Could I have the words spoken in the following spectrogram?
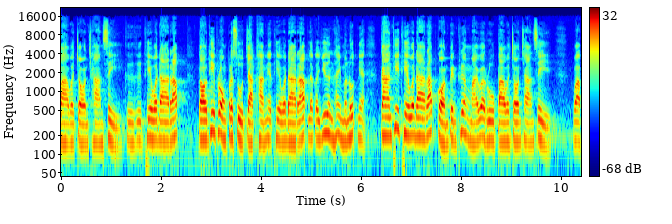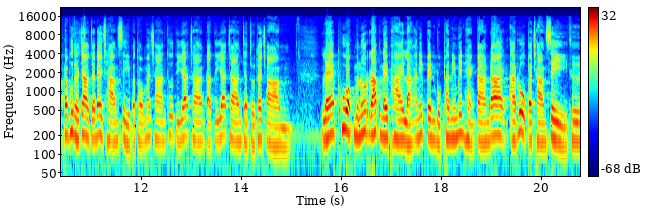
ปาวจรฌานสี่คือคือเทวดารับตอนที่พระองค์ประสูติจากคันเนี่ยเทวดารับแล้วก็ยื่นให้มนุษย์เนี่ยการที่เทวดารับก่อนเป็นเครื่องหมายว่ารูปาวจรฌานสี่ว่าพระพุทธเจ้าจะได้ฌานสี่ปฐมฌานทุติยฌานตติยฌานจตุทฌานและพวกมนุษย์รับในภายหลังอันนี้เป็นบุพนิมิตแห่งการได้อารูปฌานสี่คือ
